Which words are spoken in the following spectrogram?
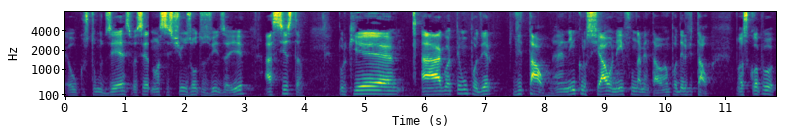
Eu costumo dizer, se você não assistiu os outros vídeos aí, assista, porque a água tem um poder vital, né? nem crucial nem fundamental, é um poder vital. Nosso corpo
